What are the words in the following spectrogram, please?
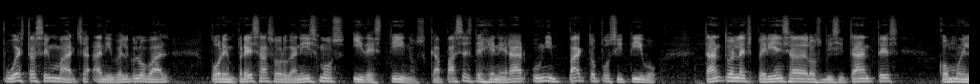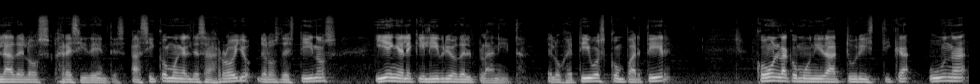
puestas en marcha a nivel global por empresas, organismos y destinos, capaces de generar un impacto positivo tanto en la experiencia de los visitantes como en la de los residentes, así como en el desarrollo de los destinos y en el equilibrio del planeta. El objetivo es compartir con la comunidad turística una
